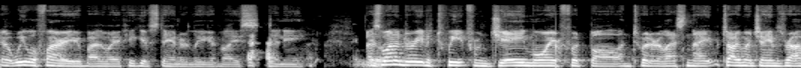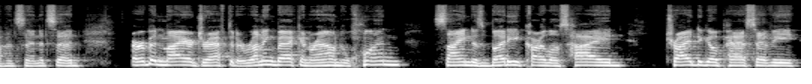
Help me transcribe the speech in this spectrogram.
We will fire you, by the way, if you give standard league advice, Denny. I, I just wanted to read a tweet from Jay Moyer Football on Twitter last night. We're talking about James Robinson. It said, Urban Meyer drafted a running back in round one, signed his buddy Carlos Hyde, tried to go pass heavy.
